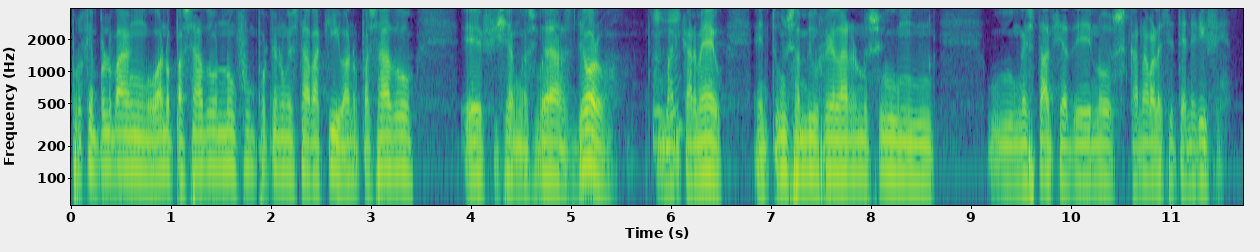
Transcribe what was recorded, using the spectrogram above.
por exemplo, van o ano pasado non fun porque non estaba aquí, o ano pasado eh, fixeron as medallas de oro, con uh -huh. Mari Carmeu. Entón, a mí regalaronos un unha estancia de nos carnavales de Tenerife.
